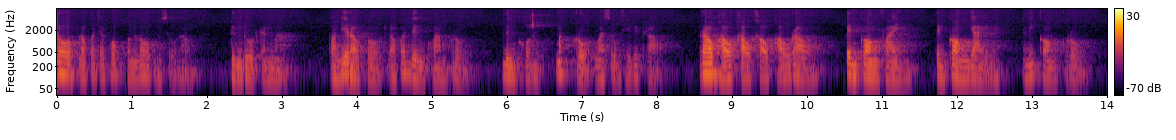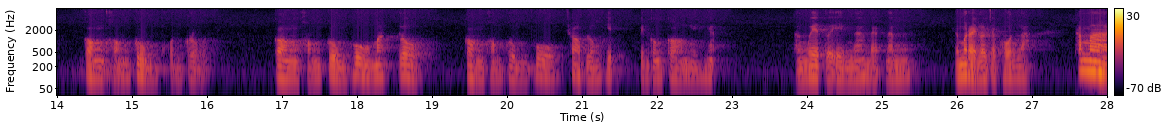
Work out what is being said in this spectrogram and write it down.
โลภเราก็จะพบคนโลภมาสู่เรา ดึงดูดกันมา ตอนที่เราโกรธเราก็ดึงความโกรธ ดึงคนมักโกรธมาสู่ชีวิตเรา เราเผาเขาเขาเผาเรา เป็นกองไฟ เป็นกองใหญ่เลย อันนี้กองโกรธ กองของกลุ่มคนโกรธ กองของกลุ่มผู้มักโลภกองของกลุ่มผู้ชอบหลงผิด เป็นกองกองอย่างเงี้ยทั้งเวทตัวเองนะ แบบนั้น แล้วเมื่อไหร่เราจะพ้นละ่ะถ้ามาหา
